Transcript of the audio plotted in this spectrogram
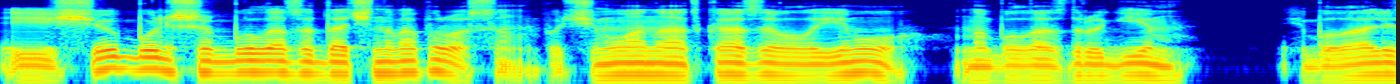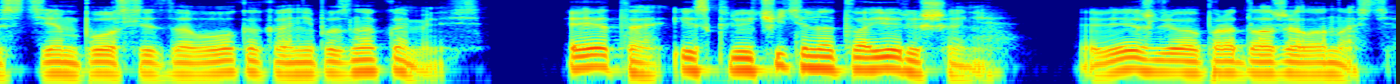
И еще больше было озадачено вопросом, почему она отказывала ему, но была с другим, и была ли с тем после того, как они познакомились? Это исключительно твое решение, вежливо продолжала Настя.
